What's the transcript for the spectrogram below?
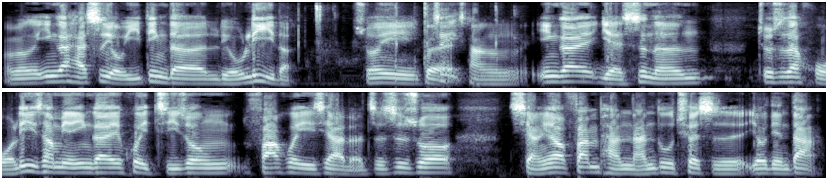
我们应该还是有一定的流力的，所以这场应该也是能，就是在火力上面应该会集中发挥一下的。只是说想要翻盘难度确实有点大。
